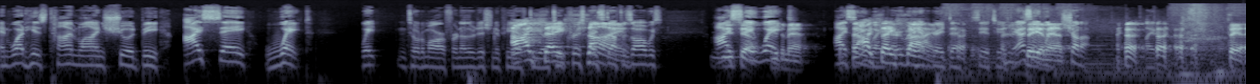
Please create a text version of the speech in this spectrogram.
and what his timeline should be. I say wait. Wait until tomorrow for another edition of PFTOT. I say Chris, sign. great stuff as always. You I say too. wait. You're the man. I say I wait. say Everybody sign. have a great day. See you Tuesday. I See say you, wait. man. Shut up. Later. See ya.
